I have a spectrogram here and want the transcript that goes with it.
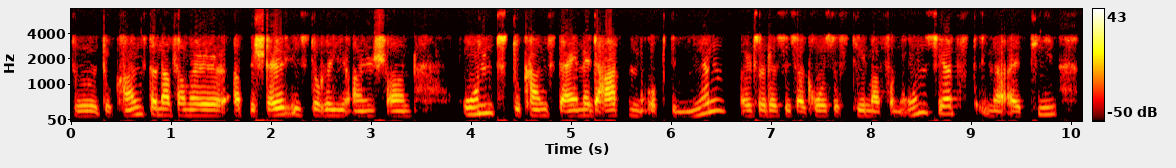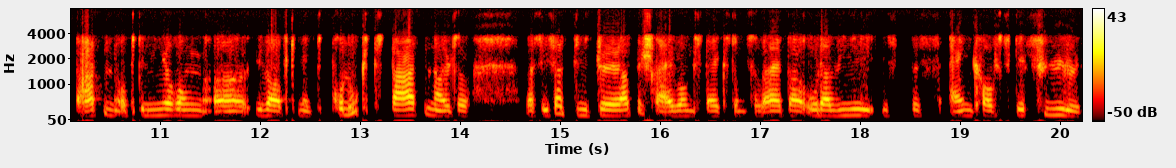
du, du kannst dann auf einmal eine Bestellhistorie anschauen und du kannst deine Daten optimieren. Also das ist ein großes Thema von uns jetzt in der IT, Datenoptimierung äh, überhaupt mit Produktdaten, also was ist ein Titel, ein Beschreibungstext und so weiter oder wie ist das Einkaufsgefühl,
